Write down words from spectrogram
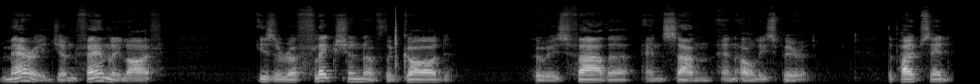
marriage and family life is a reflection of the God who is Father and Son and Holy Spirit. The Pope said,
